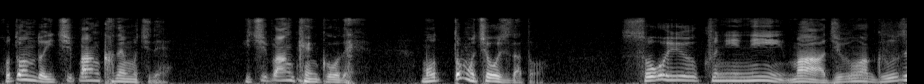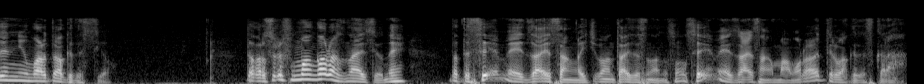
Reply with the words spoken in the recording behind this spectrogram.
ほとんど一番金持ちで、一番健康で、最も長寿だと。そういう国に、まあ自分は偶然に生まれたわけですよ。だからそれ不満があるはずないですよね。だって生命財産が一番大切なの。その生命財産が守られてるわけですから。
